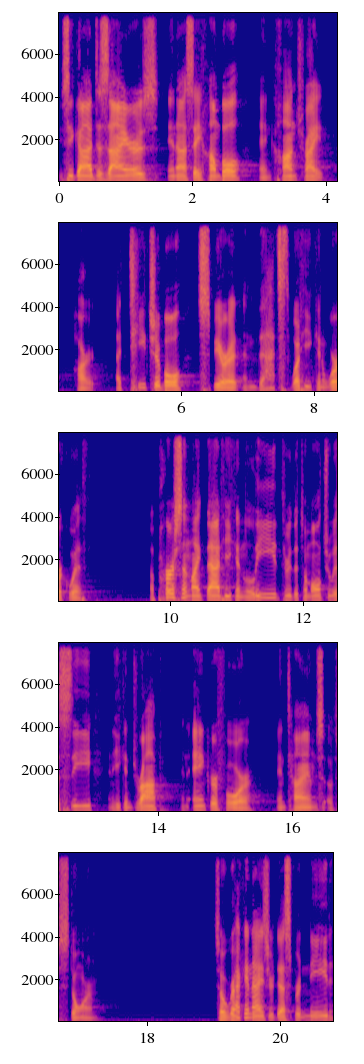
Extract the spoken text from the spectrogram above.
You see, God desires in us a humble and contrite heart, a teachable spirit, and that's what He can work with. A person like that, He can lead through the tumultuous sea and He can drop an anchor for in times of storm. So recognize your desperate need,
